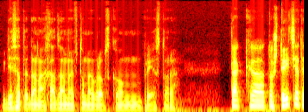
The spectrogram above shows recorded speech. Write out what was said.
kde sa teda nachádzame v tom európskom priestore? Tak e, to 49.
